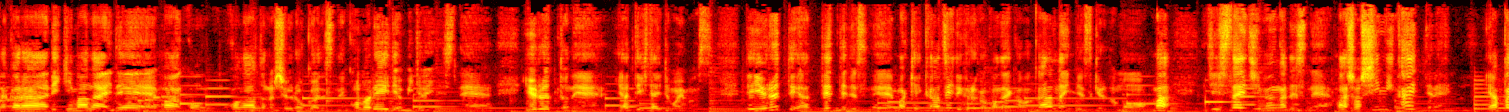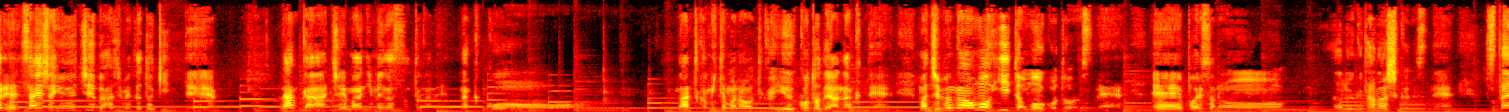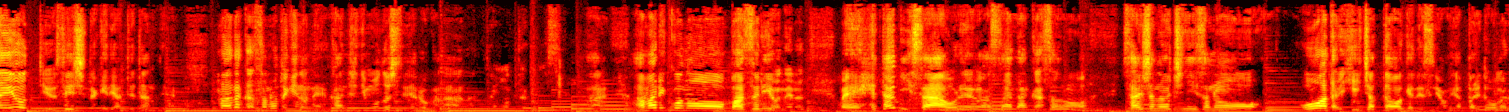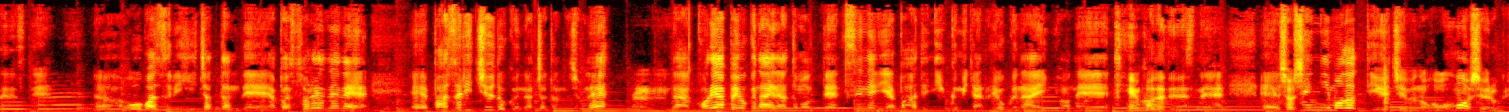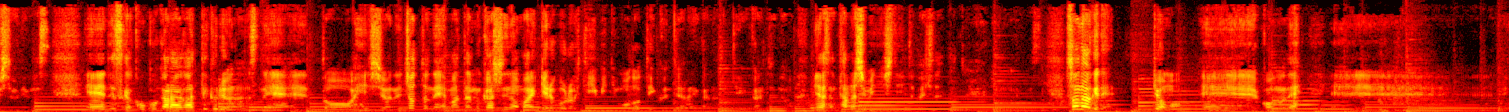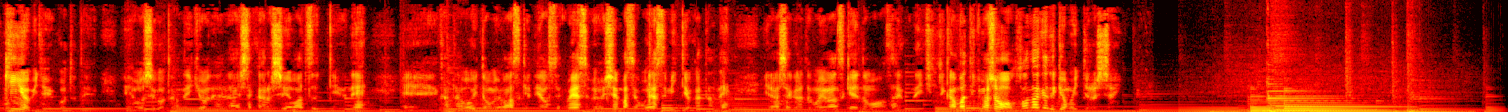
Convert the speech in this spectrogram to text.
だから、力まないで、まあ、ここの後の収録はですね、このレイディを見たいにですね、ゆるっとね、やっていきたいと思います。で、ゆるってやってってですね、まあ、結果がついてくるか来ないかわからないんですけれども、まあ、実際自分がですね、まあ、初心に帰ってね、やっぱり最初 YouTube 始めた時って、なんか10万人目指すのとかね、なんかこう、なんとか見てもらおうとかいうことではなくて、まあ自分が思う、いいと思うことをですね、えー、やっぱりその、なるべく楽しくですね、伝えようっていう精神だけでやってたんで、まあなんかその時のね、感じに戻してやろうかななんて思ってるんですけど、はい。あまりこのバズりを狙って、まあ、下手にさ、俺はさ、なんかその、最初のうちにその、大当たり引いちゃったわけですよ。やっぱり動画でですね。大バズり引いちゃったんで、やっぱりそれでね、えー、バズり中毒になっちゃったんでしょうね。うん。だからこれやっぱ良くないなと思って、常にやっぱ当てに行くみたいな良くないよね、っていうことでですね、えー、初心に戻って YouTube の方も収録しております。えー、ですからここから上がってくるようなですね、えっと、編集をね、ちょっとね、また昔のマイケルゴルフ TV に戻っていくんじゃないかなっていう感じの、皆さん楽しみにしていただきたいなというふうに思います。そんなわけで、今日も、えー、このね、えー、金曜日ということでえ、お仕事がね、今日で、ね、明日から週末っていうね、えー、方多いと思いますけど、お休み、週末お休みっていう方ね、いらっしゃるかと思いますけれども、最後の一日頑張っていきましょう。そんなわけで今日もいってらっしゃい。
